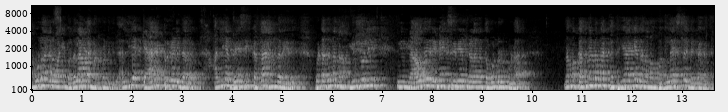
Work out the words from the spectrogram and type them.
ಅಮೂಲಾಗ್ರವಾಗಿ ಬದಲಾವಣೆ ಮಾಡ್ಕೊಂಡಿದ್ದೀವಿ. ಅಲ್ಲಿಯ ಕ್ಯಾರೆಕ್ಟರ್ಗಳಿದ್ದಾವೆ ಅಲ್ಲಿಯ ಬೇಸಿಕ್ ಕಥಾ ಹಂದರ ಇದೆ. ಬಟ್ ಅದನ್ನ ನಾವು ಯೂಶುವಲಿ ನೀವು ಯಾವುದೇ ರಿಮೇಕ್ ಸೀರಿಯಲ್ಗಳನ್ನು ತಗೊಂಡ್ರೂ ಕೂಡ ನಮ್ಮ ಕನ್ನಡದ ಕಥೆಯಾಗಿ ಅದನ್ನು ನಾವು ಬದಲಾಯಿಸಲೇಬೇಕಾಗುತ್ತೆ.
